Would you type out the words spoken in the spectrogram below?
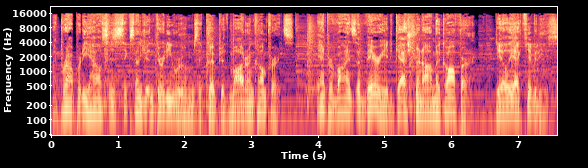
The property houses 630 rooms equipped with modern comforts and provides a varied gastronomic offer, daily activities,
